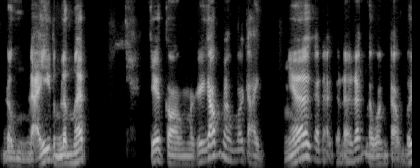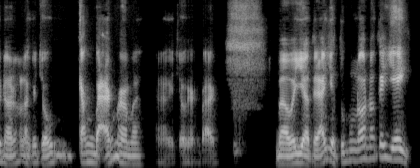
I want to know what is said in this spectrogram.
đùng đẩy tùm lum hết. Chứ còn mà cái gốc nó không có cày nhớ cái đó, cái đó rất là quan trọng với đó là cái chỗ căn bản mà mà à, cái chỗ căn bản. Mà bây giờ thì đã giờ tôi muốn nói nó cái gì?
